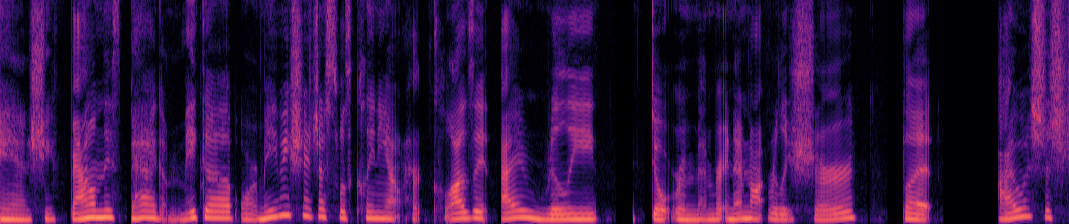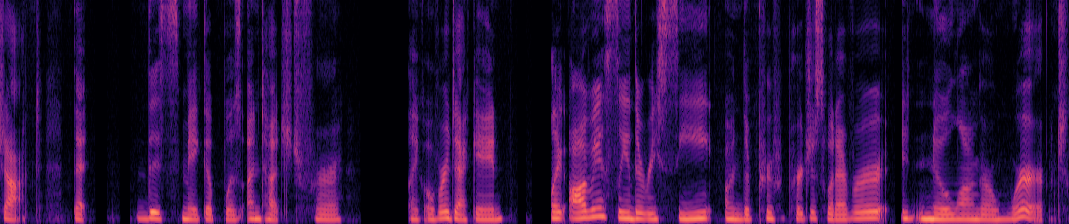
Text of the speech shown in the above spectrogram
and she found this bag of makeup, or maybe she just was cleaning out her closet. I really don't remember, and I'm not really sure, but I was just shocked that this makeup was untouched for like over a decade. Like, obviously, the receipt or the proof of purchase, whatever, it no longer worked.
